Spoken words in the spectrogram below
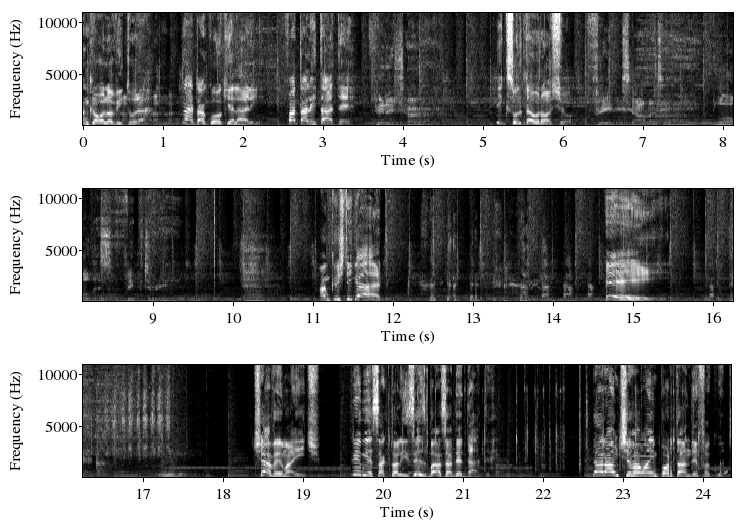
Încă o lovitură! Gata cu ochelarii! Fatalitate! Pixul tău roșu! Am câștigat! Hei! Ce avem aici? Trebuie să actualizez baza de date. Dar am ceva mai important de făcut.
